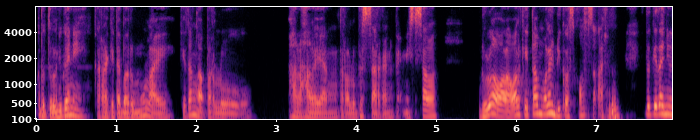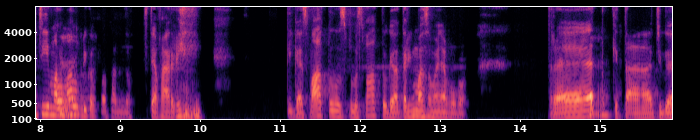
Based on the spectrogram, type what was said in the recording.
kebetulan juga nih karena kita baru mulai, kita nggak perlu hal-hal yang terlalu besar kan. Kayak misal dulu awal-awal kita mulai di kos-kosan, itu kita nyuci malam-malam di kos-kosan tuh setiap hari. Tiga sepatu, sepuluh sepatu kita terima semuanya pokok. Thread Mm-mm. kita juga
